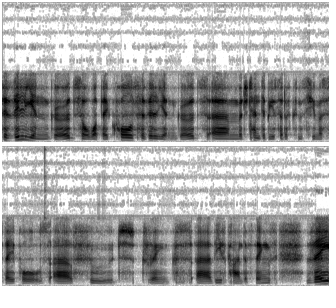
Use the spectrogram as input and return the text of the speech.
civilian goods, or what they call civilian goods, um, which tend to be sort of consumer staples, uh, food, drinks, uh, these kind of things, they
